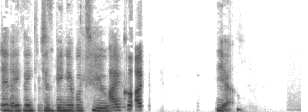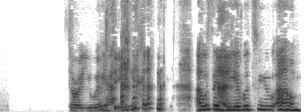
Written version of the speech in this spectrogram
And I think just being able to, I could. I, yeah, sorry, you were yeah. saying. I would say being able to um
